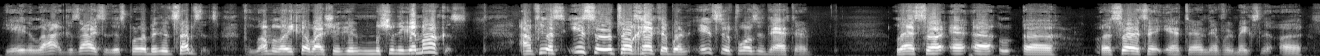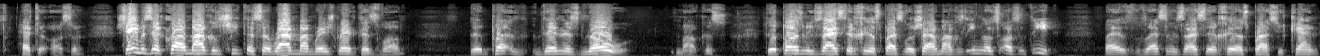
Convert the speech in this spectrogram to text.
He ate a lot of gazayis of this prohibited substance. For lama leika, why should he get malchus? And feel it's iser to heter, when iser falls into heter, lesser, uh, uh, so it's a heter, and therefore it makes the uh, heter also. Shame is a cloud malchus shita Rambam reish berek tezvav. Then there's no malchus. The pasuk makes zayis terchios pras lo shach malchus, even though it's also to eat. By than zayis terchios pras, you can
